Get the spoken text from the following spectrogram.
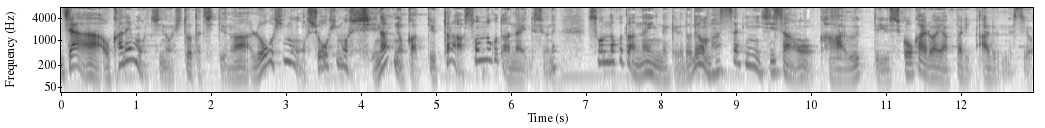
じゃあ、お金持ちの人たちっていうのは、浪費も消費もしないのかって言ったら、そんなことはないんですよね。そんなことはないんだけれど、でも真っ先に資産を買うっていう思考回路はやっぱりあるんですよ。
